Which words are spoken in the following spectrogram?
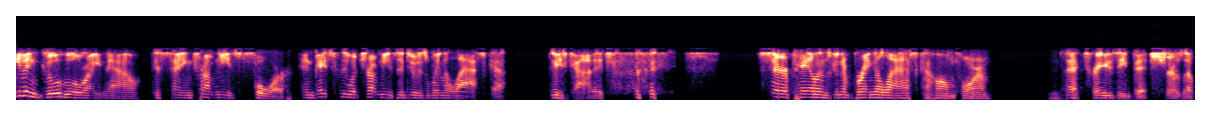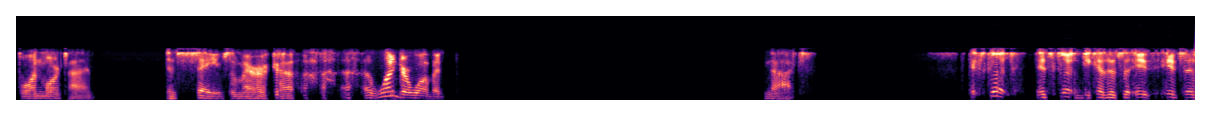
even Google right now is saying Trump needs four. And basically what Trump needs to do is win Alaska. He's got it. Sarah Palin's going to bring Alaska home for him. That crazy bitch shows up one more time. and saves America. Wonder Woman. Not. It's good. It's good because it's a, it, it's a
